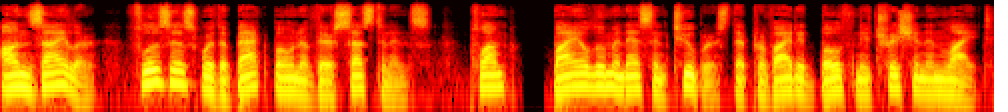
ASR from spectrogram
On Xylar, Floozas were the backbone of their sustenance, plump, bioluminescent tubers that provided both nutrition and light.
